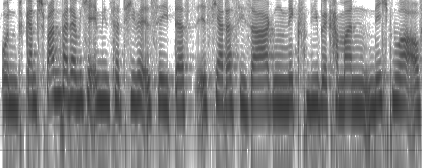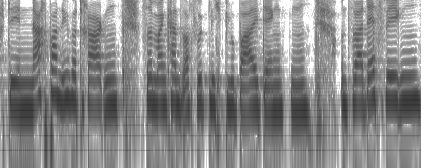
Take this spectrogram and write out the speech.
Und ganz spannend bei der Micha-Initiative ist, das ist ja, dass Sie sagen, Nächstenliebe kann man nicht nur auf den Nachbarn übertragen, sondern man kann es auch wirklich global denken. Und zwar deswegen,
